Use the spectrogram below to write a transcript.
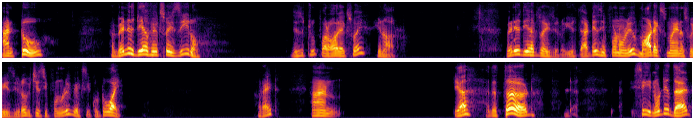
And two, when is d of xy 0? This is true for all xy in R. When is dxy 0? That is if only mod x minus y is 0, which is if only if x equal to y. Right? And yeah, and the third, see, notice that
